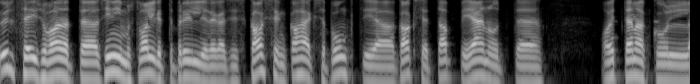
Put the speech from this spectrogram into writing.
üldseisu vaadata sinimustvalgete prillidega, siis kakskümmend kaheksa punkti ja kaks etappi jäänud Ott Tänakul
